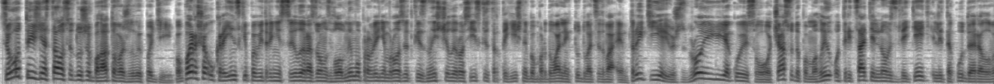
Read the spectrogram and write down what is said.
Цього тижня сталося дуже багато важливих подій. По-перше, українські повітряні сили разом з головним управлінням розвідки знищили російський стратегічний бомбардувальник Ту-22М3 тією ж зброєю, якою свого часу допомогли отрицательно взлетіть літаку ДРЛВ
